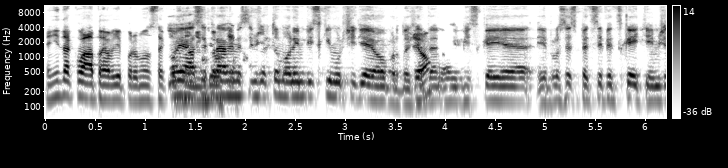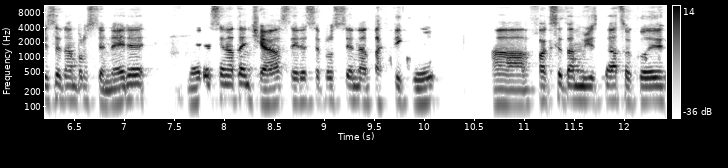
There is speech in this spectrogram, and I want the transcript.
není taková pravděpodobnost. Jako, no já si právě myslím, že v tom olympijském určitě jo, protože jo? ten olympijský je, je prostě specifický tím, že se tam prostě nejde, nejde se na ten čas, nejde se prostě na taktiku a fakt se tam může stát cokoliv.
